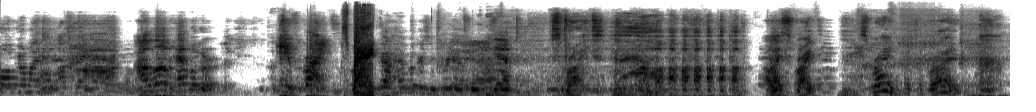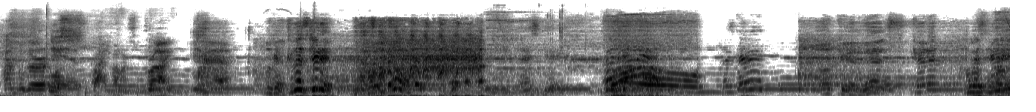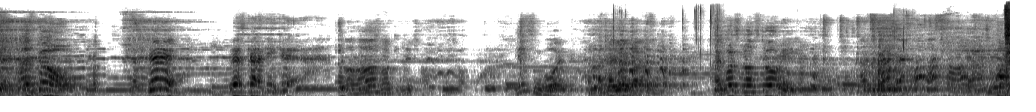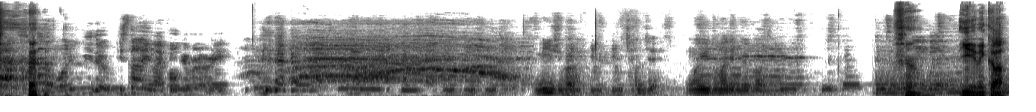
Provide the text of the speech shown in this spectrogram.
home, I'm J. Cole. I love hamburger. And Sprite. Too. Yeah. Sprite. I like Sprite. Sprite. Right. Hamburger and Sprite. Sprite. Yeah. Okay, let's get it. let's get it. Let's get it. Okay, let's get it. Let's get it. Let's go. Let's get it. Let's gotta get it. Uh huh. Listen, boy. My personal story. What do we do? It's not in my vocabulary. 민슈가 천재. 뭐 이 두 마디는 될 것 같아. Dedin kral.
